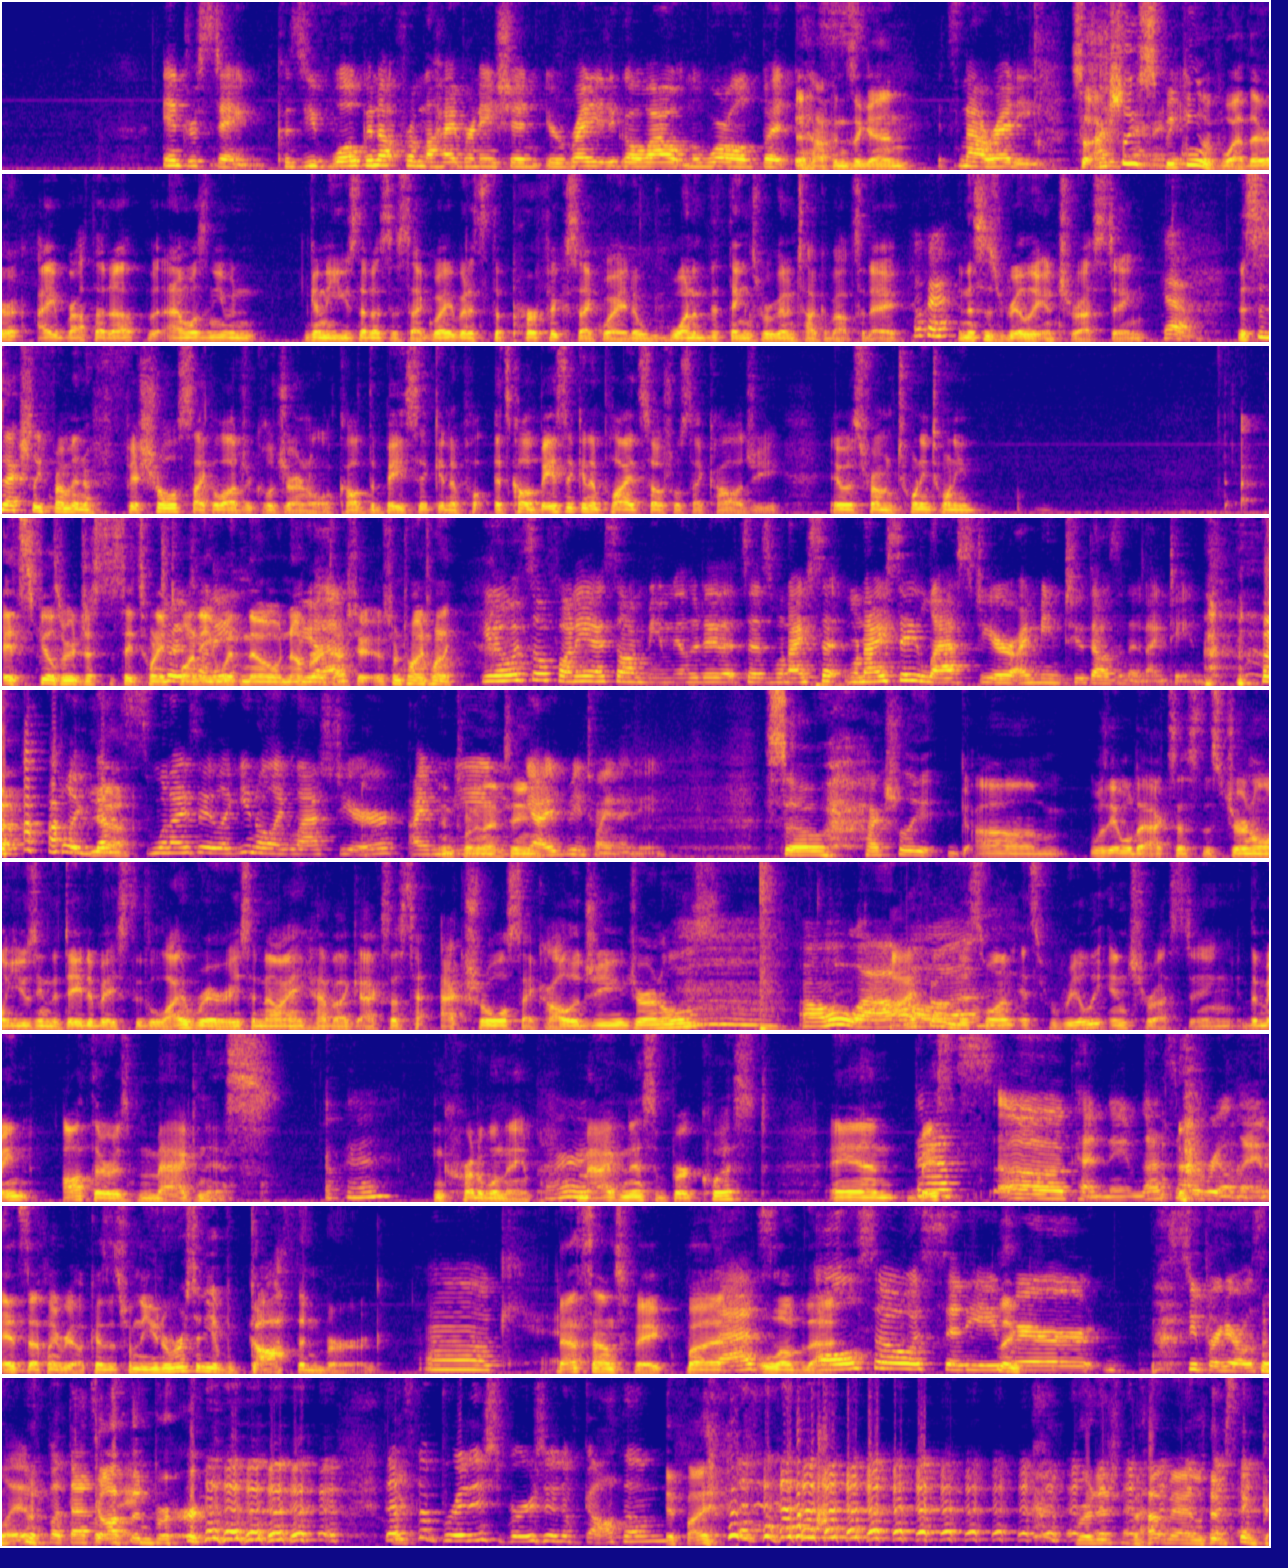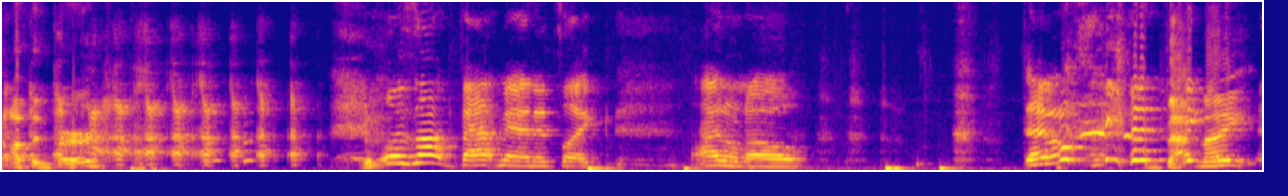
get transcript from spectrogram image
interesting because you've woken up from the hibernation. You're ready to go out in the world, but It happens again. It's not ready. So It's actually, ready. speaking of weather, I brought that up, but I wasn't even going to use that as a segue, but it's the perfect segue to one of the things we're going to talk about today. Okay. And this is really interesting. Yeah. This is actually from an official psychological journal called the Basic and Appl- it's called Basic and Applied Social Psychology. It was from 2020. It feels weird just to say 2020, 2020? with no number Yeah. attached to it. It was from 2020. You know what's so funny? I saw a meme the other day that says when I said when I say last year, I mean 2019. like Yeah. that's when I say like you know like last year, I mean 2019? Yeah, I mean 2019. So, actually, um, was able to access this journal using the database through the library. So now I have like access to actual psychology journals. Oh wow! I found this one. It's really interesting. The main author is Magnus. Okay, Incredible name. Alright. Magnus Bergquist. And bas- that's a pen name. That's not a real name. it's definitely real because it's from the University of Gothenburg. okay. That sounds fake, but That's love that. also a city Like- where superheroes live, but that's okay. That's the British version of Gotham. if I British Batman lives in Gothenburg. well, it's not Batman. It's like I don't know. I don't. Batmite.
